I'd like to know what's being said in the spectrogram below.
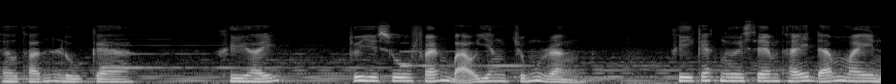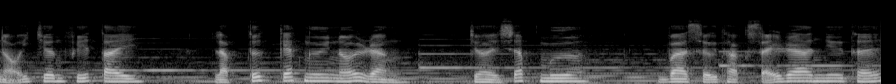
theo Thánh Luca. Khi ấy, Chúa Giêsu phán bảo dân chúng rằng, khi các ngươi xem thấy đám mây nổi trên phía tây, lập tức các ngươi nói rằng, trời sắp mưa và sự thật xảy ra như thế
